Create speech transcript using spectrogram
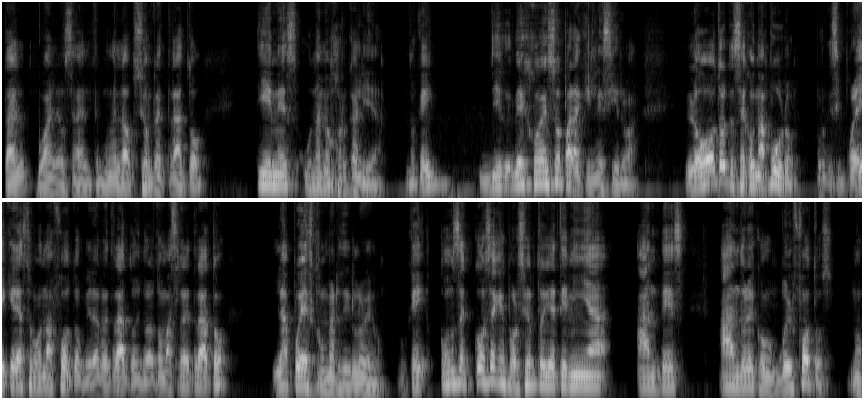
tal cual, o sea, al tener la opción retrato, tienes una mejor calidad, ¿ok? Dejo eso para quien le sirva. Lo otro te saca un apuro, porque si por ahí querías tomar una foto que era retrato y no la tomaste retrato, la puedes convertir luego, ¿ok? Cosa, cosa que por cierto ya tenía antes Android con Google Fotos. ¿no?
